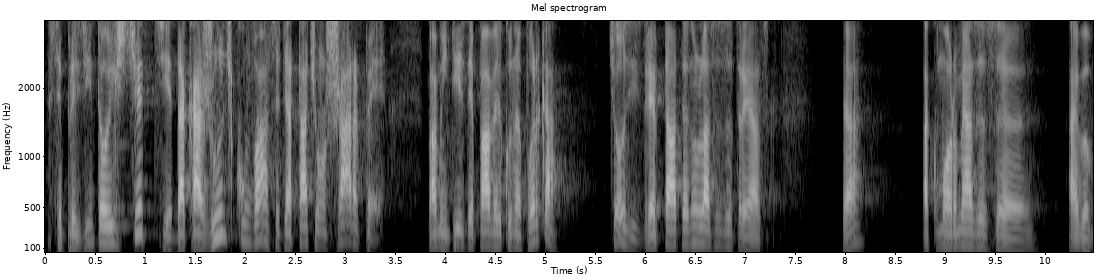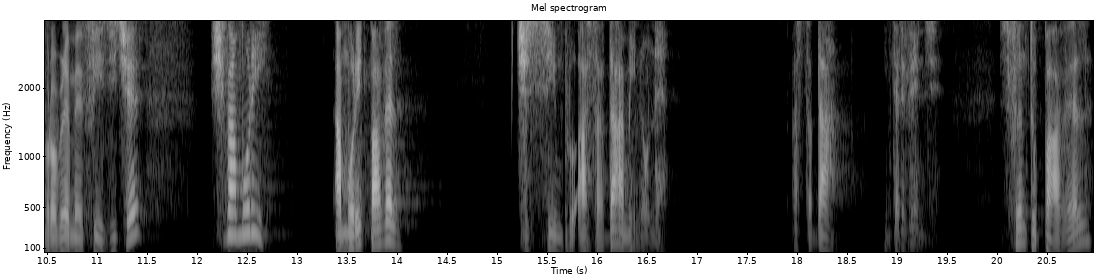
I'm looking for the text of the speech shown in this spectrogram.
se prezintă o excepție. Dacă ajungi cumva să te atace un șarpe, vă amintiți de Pavel cu năpârca? Ce o zis? Dreptatea nu lasă să trăiască. Da? Acum urmează să aibă probleme fizice și va muri. A murit Pavel? Ce simplu, asta da minune. Asta da intervenție. Sfântul Pavel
